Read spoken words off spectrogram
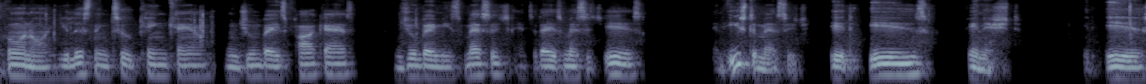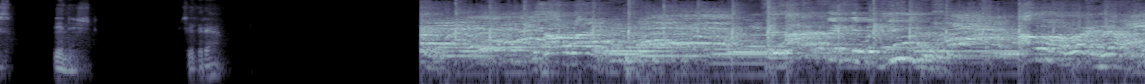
going on? You're listening to King Cam and Junbei's podcast, Junbei Meets Message, and today's message is an Easter message. It is finished. It is finished. Check it out. It's all right. Because I fixed it with Jesus. I'm all right now.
